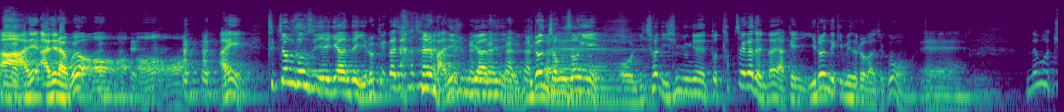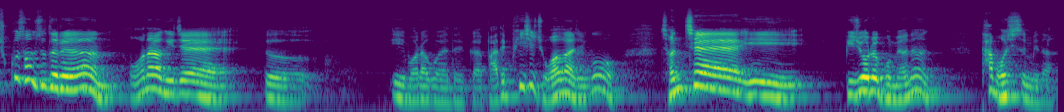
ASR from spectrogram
아 아니 아니라고요? 어, 어, 어, 어. 아니 특정 선수 얘기하는데 이렇게까지 사진을 많이 준비하는 이런 정성이 어, 2026년에 또 탑재가 됐나? 약간 이런 느낌이 들어가지고. 예. 근데 뭐 축구 선수들은 워낙 이제 그 이 뭐라고 해야 될까 바디 핏이 좋아가지고 전체 이 비주얼을 보면은 다 멋있습니다.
